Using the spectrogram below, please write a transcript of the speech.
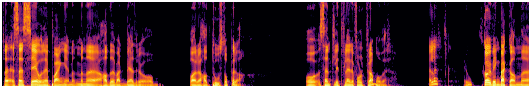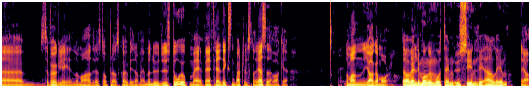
Så jeg, så jeg ser jo det poenget, men, men uh, hadde det vært bedre å bare hatt to stoppere? Og sendt litt flere folk framover? Eller? Jo. Skal jo wingbackene, eh, selvfølgelig, når man har tre stoppere, skal jo bidra med. Men du, du sto jo med, med Fredriksen, Bertelsen og Reze der bak. Når man jaga mål. Det var veldig mange mot en usynlig Erlien, Ja.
